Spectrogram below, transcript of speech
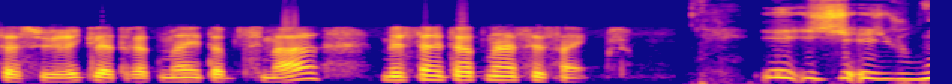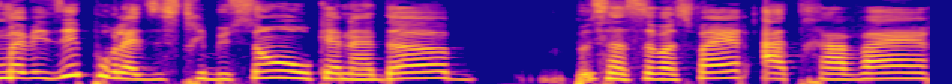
s'assurer que le traitement est optimal, mais c'est un traitement assez simple. Vous m'avez dit pour la distribution au Canada, ça va se faire à travers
